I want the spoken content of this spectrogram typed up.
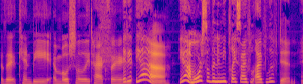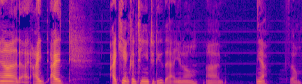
because it can be emotionally taxing. It, yeah, yeah, more so than any place I've I've lived in, and I I I, I can't continue to do that. You know, uh, yeah. So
